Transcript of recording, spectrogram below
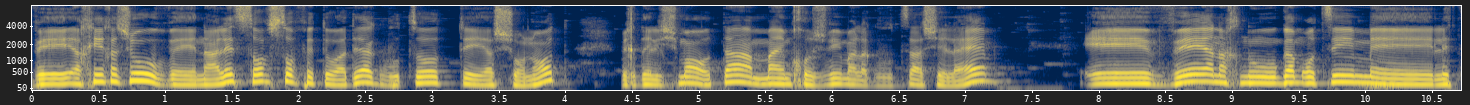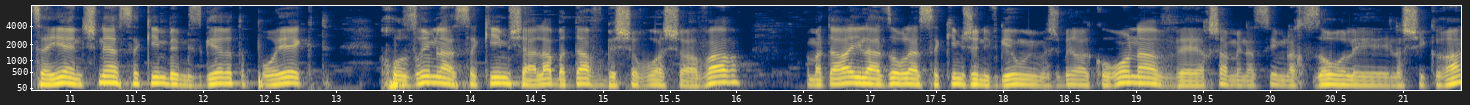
והכי חשוב נעלה סוף סוף את אוהדי הקבוצות השונות בכדי לשמוע אותם מה הם חושבים על הקבוצה שלהם ואנחנו גם רוצים לציין שני עסקים במסגרת הפרויקט חוזרים לעסקים שעלה בדף בשבוע שעבר. המטרה היא לעזור לעסקים שנפגעו ממשבר הקורונה ועכשיו מנסים לחזור לשגרה.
